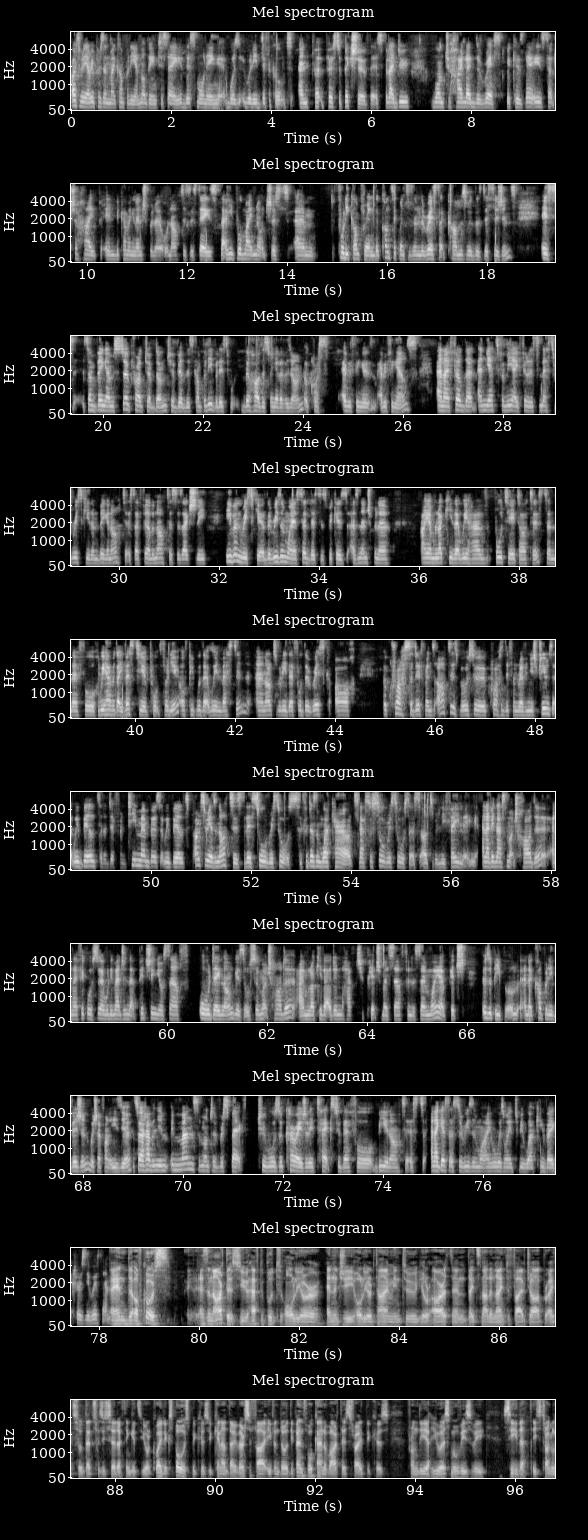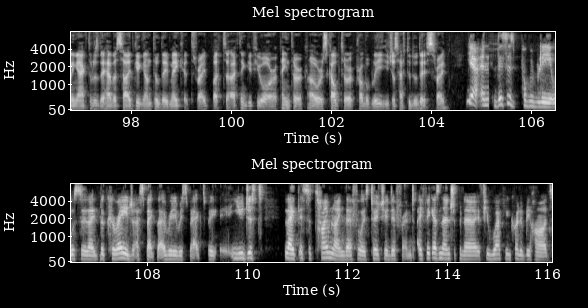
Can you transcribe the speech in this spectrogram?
ultimately I represent my company. I'm not going to say this morning was really difficult and post a picture of this, but I do want to highlight the risk because there is such a hype in becoming an entrepreneur or an artist these days that people might not just um, fully comprehend the consequences and the risk that comes with those decisions is something I'm so proud to have done to build this company, but it's the hardest thing I've ever done across everything everything else. And I felt that, and yet for me, I feel it's less risky than being an artist. I feel an artist is actually even riskier. The reason why I said this is because as an entrepreneur, I am lucky that we have 48 artists and therefore we have a diversity of portfolio of people that we invest in. And ultimately, therefore, the risk are across the different artists, but also across the different revenue streams that we built and the different team members that we built. Ultimately, as an artist, their sole resource. If it doesn't work out, that's the sole resource that's ultimately failing. And I think that's much harder. And I think also I would imagine that pitching yourself all day long is also much harder. I'm lucky that I don't have to pitch myself in the same way. I pitch other people and a company vision, which I found easier. So I have an immense amount of respect towards the courage that it takes to therefore be an artist. And I guess that's the reason why I always wanted to be working very closely with them. And uh, of course, as an artist, you have to put all your energy, all your time into your art, and it's not a nine to five job, right? So that's as you said. I think it's you're quite exposed because you cannot diversify, even though it depends what kind of artist, right? Because from the U.S. movies, we see that the struggling actors they have a side gig until they make it right but uh, i think if you are a painter or a sculptor probably you just have to do this right yeah, and this is probably also like the courage aspect that I really respect. But you just like it's a timeline, therefore, is totally different. I think as an entrepreneur, if you work incredibly hard,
